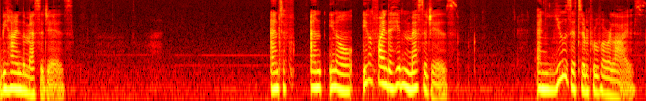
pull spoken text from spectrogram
behind the messages and to and you know even find the hidden messages and use it to improve our lives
